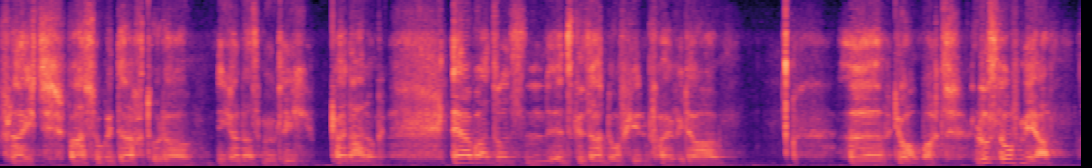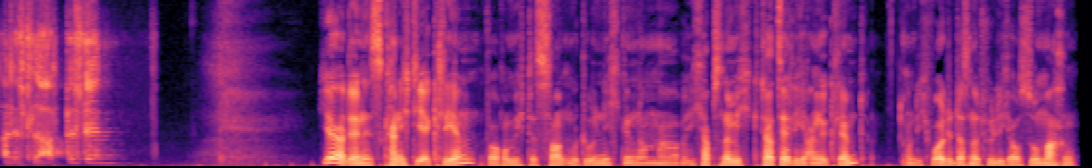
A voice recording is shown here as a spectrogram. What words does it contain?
vielleicht war es so gedacht oder nicht anders möglich, keine Ahnung. Ja, aber ansonsten insgesamt auf jeden Fall wieder, äh, ja, macht Lust auf mehr. Alles klar, bis denn. Ja, Dennis, kann ich dir erklären, warum ich das Soundmodul nicht genommen habe? Ich habe es nämlich tatsächlich angeklemmt und ich wollte das natürlich auch so machen.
